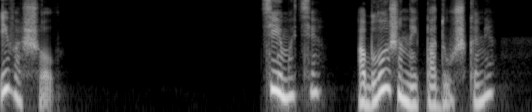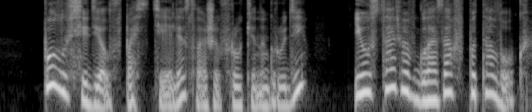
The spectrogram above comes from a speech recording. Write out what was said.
И вошел. Тимоти, обложенный подушками, полусидел в постели, сложив руки на груди и уставив глаза в потолок,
